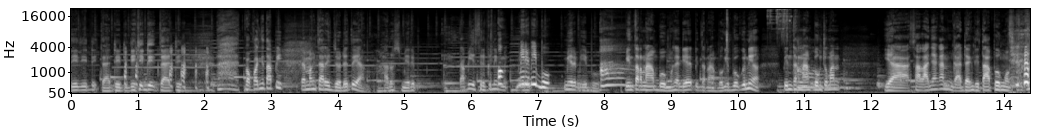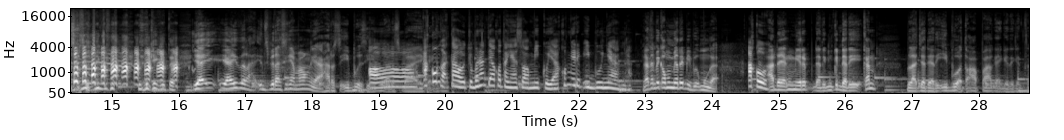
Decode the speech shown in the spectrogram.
Jadi dididik jadi. Ah, Pokoknya tapi memang cari jodoh itu yang harus mirip tapi istriku ini Oh mi- mirip ibu mirip ibu. Ah, Pinter nabung, maksudnya dia pinter nabung. Ibuku nih ya pinter nabung, Oh. cuman ya salahnya kan nggak ada yang ditabung waktu itu. ya kayak gitu. Ya ya itulah inspirasinya memang ya harus ibu sih, ibu harus Oh, baik. aku nggak tahu. Coba nanti aku tanya suamiku ya. Aku mirip ibunya nggak? Nggak, tapi kamu mirip ibumu nggak? Aku Ada yang mirip dari mungkin dari kan belajar dari ibu atau apa kayak gitu-gitu.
